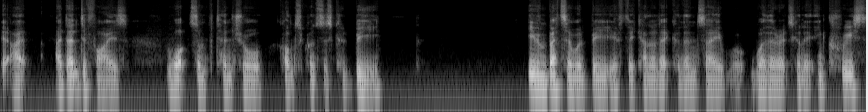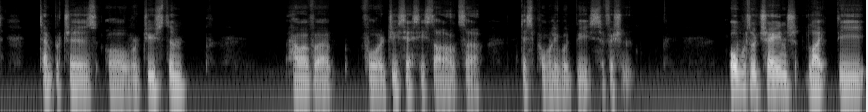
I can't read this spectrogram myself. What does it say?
it identifies what some potential consequences could be. Even better would be if the candidate could then say whether it's going to increase temperatures or reduce them. However, for a GCSE style answer, this probably would be sufficient. Orbital change, like the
